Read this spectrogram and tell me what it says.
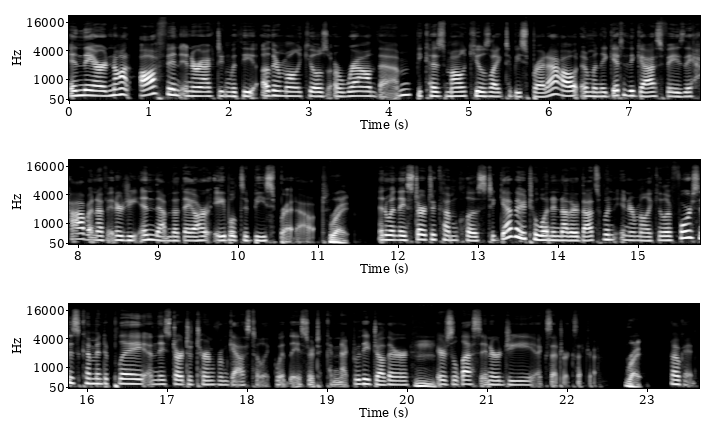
And they are not often interacting with the other molecules around them because molecules like to be spread out. And when they get to the gas phase, they have enough energy in them that they are able to be spread out. Right. And when they start to come close together to one another, that's when intermolecular forces come into play and they start to turn from gas to liquid. They start to connect with each other. Mm. There's less energy, et cetera, et cetera. Right. Okay.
